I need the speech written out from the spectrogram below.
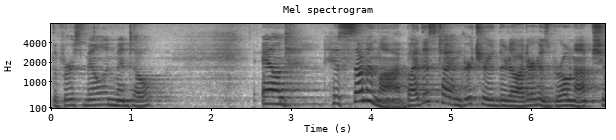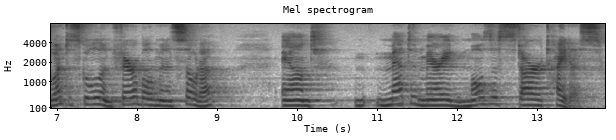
the first mill in Minto. And his son in law, by this time, Gertrude, their daughter, has grown up. She went to school in Faribault, Minnesota, and met and married Moses Starr Titus,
